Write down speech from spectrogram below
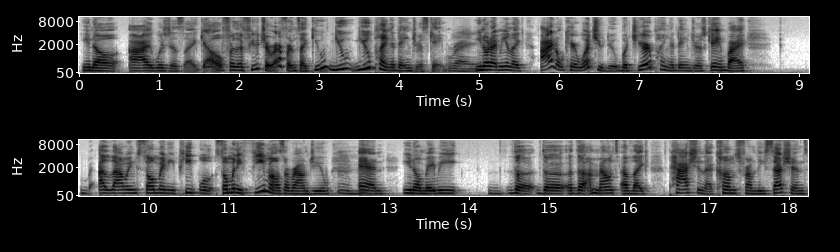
you know, I was just like, yo, for the future reference, like you you you playing a dangerous game, Right. You know what I mean? Like I don't care what you do, but you're playing a dangerous game by allowing so many people, so many females around you, Mm-hmm. and you know maybe the the the amount of like passion that comes from these sessions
